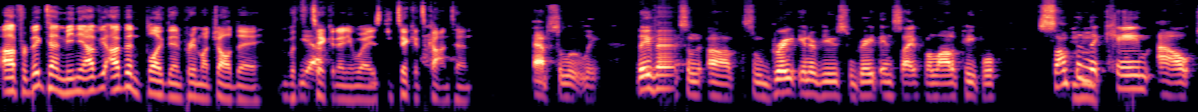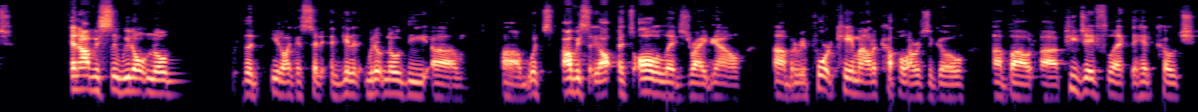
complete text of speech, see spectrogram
Uh, for Big Ten Media, I've, I've been plugged in pretty much all day with the yeah. ticket, anyways. The tickets content. Absolutely. They've had some uh, some great interviews, some great insight from a lot of people. Something mm-hmm. that came out, and obviously we don't know the you know like I said again we don't know the um, uh, which obviously it's all alleged right now. Uh, but a report came out a couple hours ago about uh, PJ Fleck, the head coach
